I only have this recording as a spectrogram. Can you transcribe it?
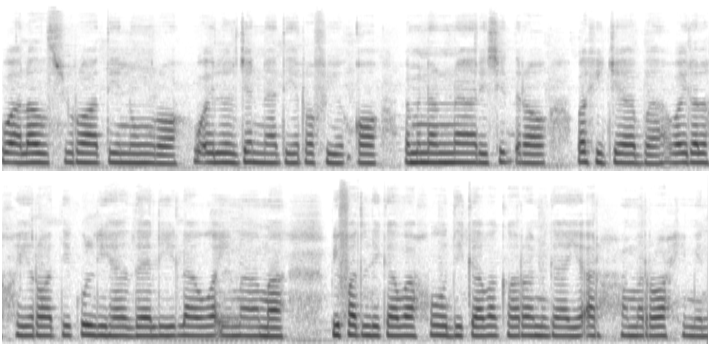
وعلى الصراط نورا وإلى الجنة رفيقا ومن النار سترا وحجابا وإلى الخيرات كلها ذليلا وإماما. بفضلك وحودك وكرمك يا أرحم الراحمين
